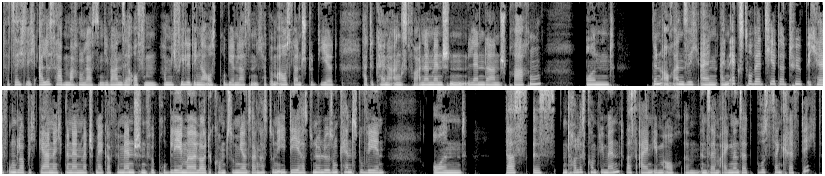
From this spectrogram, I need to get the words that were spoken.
tatsächlich alles haben machen lassen. Die waren sehr offen, haben mich viele Dinge ausprobieren lassen. Ich habe im Ausland studiert, hatte keine Angst vor anderen Menschen, Ländern, Sprachen und bin auch an sich ein, ein extrovertierter Typ. Ich helfe unglaublich gerne. Ich bin ein Matchmaker für Menschen, für Probleme. Leute kommen zu mir und sagen, hast du eine Idee, hast du eine Lösung, kennst du wen? Und das ist ein tolles Kompliment, was einen eben auch ähm, in seinem eigenen Selbstbewusstsein kräftigt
